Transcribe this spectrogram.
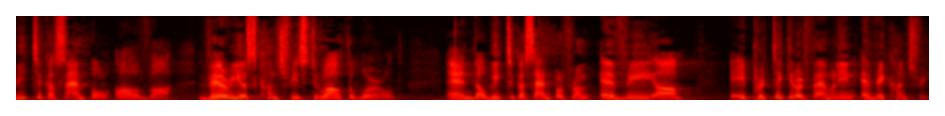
We took a sample of uh, various countries throughout the world, and uh, we took a sample from every uh, a particular family in every country,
